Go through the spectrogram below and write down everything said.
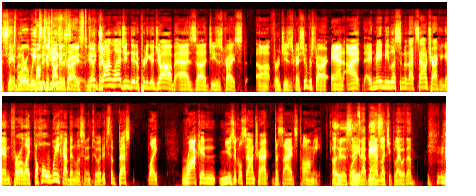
Six more out. weeks of Punxsutawney Jesus. Christ. Dude, John Legend did a pretty good job as uh, Jesus Christ uh, for Jesus Christ Superstar, and I it made me listen to that soundtrack again for like the whole week. I've been listening to it. It's the best like rockin' musical soundtrack besides Tommy. I was gonna say does it that beats- band let you play with them?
